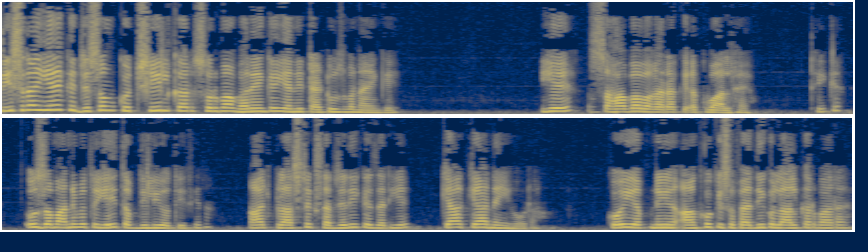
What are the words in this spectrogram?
تیسرا یہ کہ جسم کو چھیل کر سرما بھریں گے یعنی ٹیٹوز بنائیں گے۔ یہ صحابہ وغیرہ کے اقوال ہے ٹھیک ہے؟ اس زمانے میں تو یہی تبدیلی ہوتی تھی نا۔ آج پلاسٹک سرجری کے ذریعے کیا کیا نہیں ہو رہا۔ کوئی اپنی آنکھوں کی سفیدی کو لال کروا رہا ہے،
